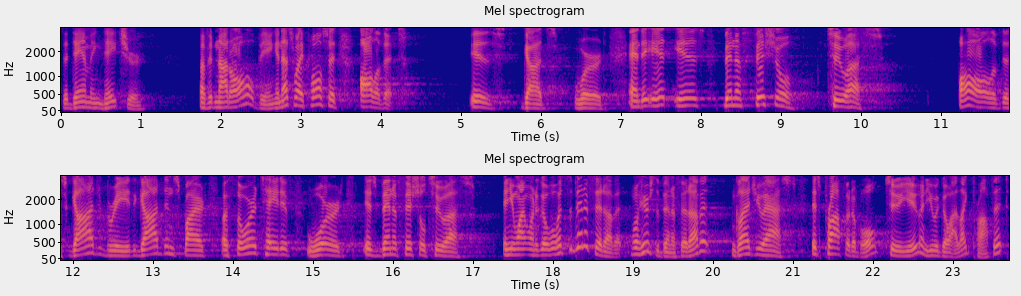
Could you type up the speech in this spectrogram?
the damning nature of it not all being. And that's why Paul said, All of it is God's word. And it is beneficial to us. All of this God breathed, God inspired, authoritative word is beneficial to us. And you might want to go, well, what's the benefit of it? Well, here's the benefit of it. I'm glad you asked. It's profitable to you, and you would go, I like profit.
